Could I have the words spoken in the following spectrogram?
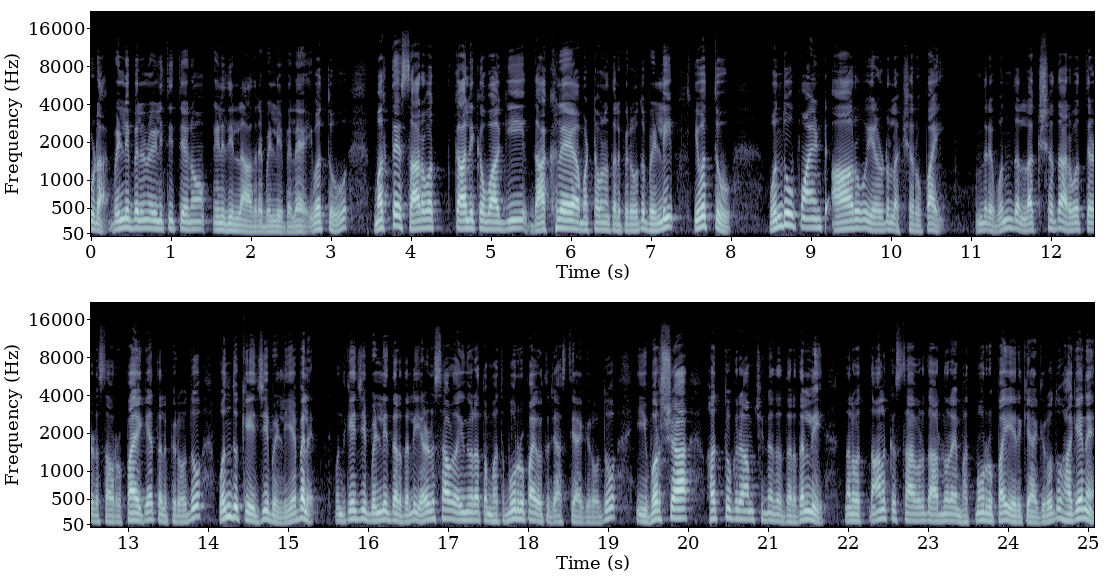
ಕೂಡ ಬೆಳ್ಳಿ ಬೆಲೆನೂ ಇಳಿತಿತ್ತೇನೋ? ಇಳಿದಿಲ್ಲ. ಆದರೆ ಬೆಳ್ಳಿ ಬೆಲೆ ಇವತ್ತು ಮತ್ತೆ ಸಾರ್ವಕಾಲಿಕವಾಗಿ ದಾಖಲೆಯ ಮಟ್ಟವನ್ನು ತಲುಪಿರುವುದು ಬೆಳ್ಳಿ. ಇವತ್ತು ಒಂದು ಪಾಯಿಂಟ್ ಆರು ಎರಡು ಲಕ್ಷ ರೂಪಾಯಿ ಅಂದರೆ ಒಂದು ಲಕ್ಷದ ಅರವತ್ತೆರಡು ಸಾವಿರ ರೂಪಾಯಿಗೆ ತಲುಪಿರೋದು ಒಂದು ಕೆ ಜಿ ಬೆಳ್ಳಿಯ ಬೆಲೆ. ಒಂದು ಕೆ ಜಿ ಬೆಳ್ಳಿ ದರದಲ್ಲಿ ಎರಡು ಸಾವಿರದ ಐನೂರ ತೊಂಬತ್ತ್ಮೂರು ರೂಪಾಯಿ ಇವತ್ತು ಜಾಸ್ತಿ ಆಗಿರೋದು. ಈ ವರ್ಷ ಹತ್ತು ಗ್ರಾಮ್ ಚಿನ್ನದ ದರದಲ್ಲಿ ನಲವತ್ನಾಲ್ಕು ಸಾವಿರದ ಆರುನೂರ ಎಂಬತ್ತ್ಮೂರು ರೂಪಾಯಿ ಏರಿಕೆ ಆಗಿರೋದು ಹಾಗೆಯೇ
